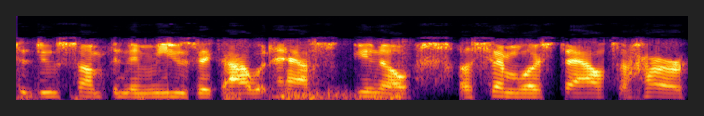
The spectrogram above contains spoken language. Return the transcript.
to do something in music, I would have you know a similar style to her.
